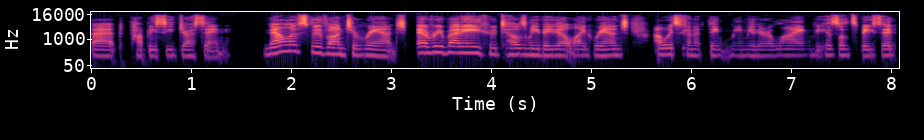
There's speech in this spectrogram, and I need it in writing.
that poppy seed dressing. Now let's move on to ranch. Everybody who tells me they don't like ranch, I always kind of think maybe they're lying because let's face it,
